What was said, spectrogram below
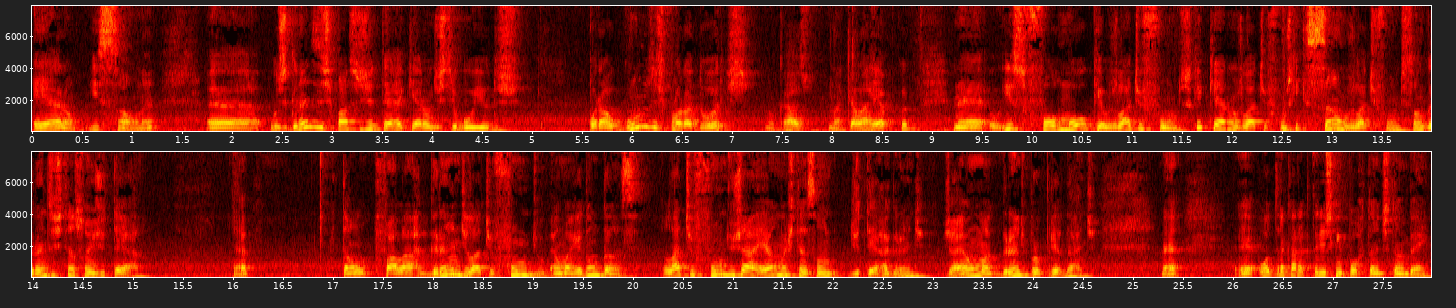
eram e são, né? É, os grandes espaços de terra que eram distribuídos por alguns exploradores, no caso, naquela época, né, isso formou o que? Os latifúndios. O que, que eram os latifúndios? O que, que são os latifúndios? São grandes extensões de terra. Né? Então, falar grande latifúndio é uma redundância. Latifúndio já é uma extensão de terra grande, já é uma grande propriedade. Né? É, outra característica importante também,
